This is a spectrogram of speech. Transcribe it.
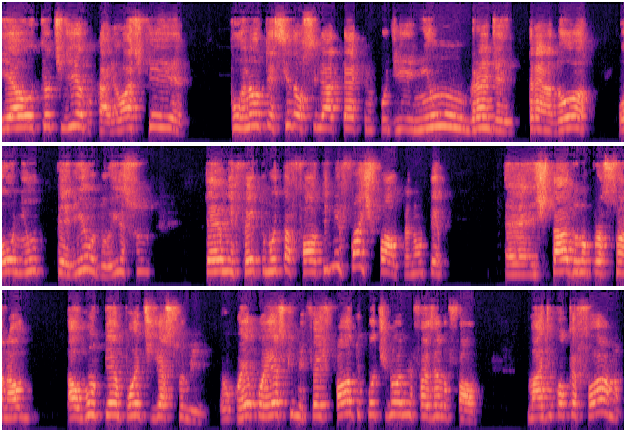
E é o que eu te digo, cara, eu acho que por não ter sido auxiliar técnico de nenhum grande treinador ou nenhum período, isso tem me feito muita falta. E me faz falta não ter é, estado no profissional algum tempo antes de assumir. Eu reconheço que me fez falta e continua me fazendo falta. Mas, de qualquer forma,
